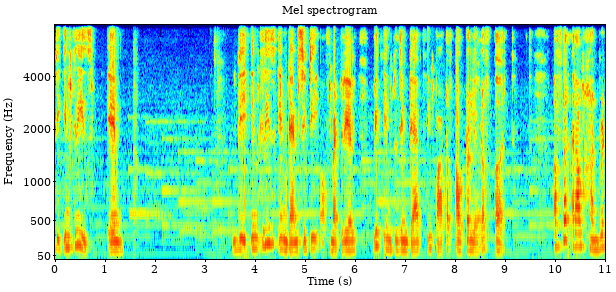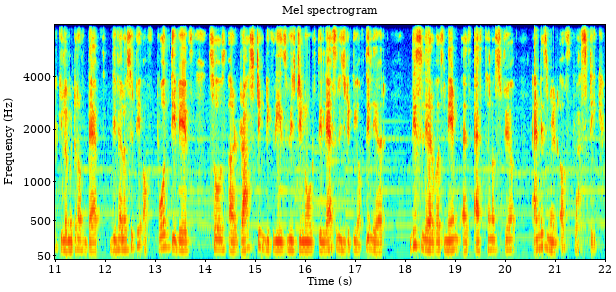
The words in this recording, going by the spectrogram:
the increase in the increase in density of material with increasing depth in part of outer layer of earth. After around 100 km of depth, the velocity of both the waves shows a drastic decrease which denotes the less rigidity of the layer. This layer was named as asthenosphere and is made of plastic.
